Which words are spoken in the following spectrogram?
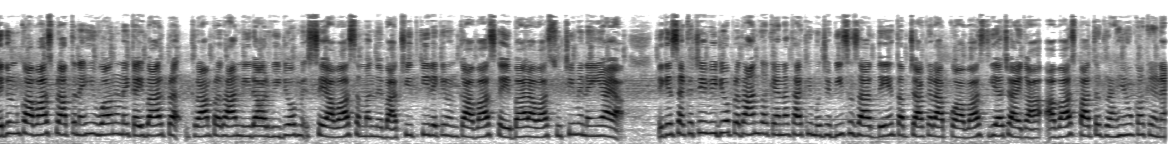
लेकिन उनको आवास प्राप्त नहीं हुआ। उन्होंने कई बार प्र, ग्राम प्रधान मीरा और वीडियो से आवास संबंध में बातचीत की लेकिन उनका आवास कई बार आवास सूची में नहीं आया। लेकिन सेक्रेटरी वीडियो प्रधान का कहना था कि मुझे बीस हज़ार दें तब जाकर आपको आवास दिया जाएगा। आवास पात्र ग्राहियों का कहना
